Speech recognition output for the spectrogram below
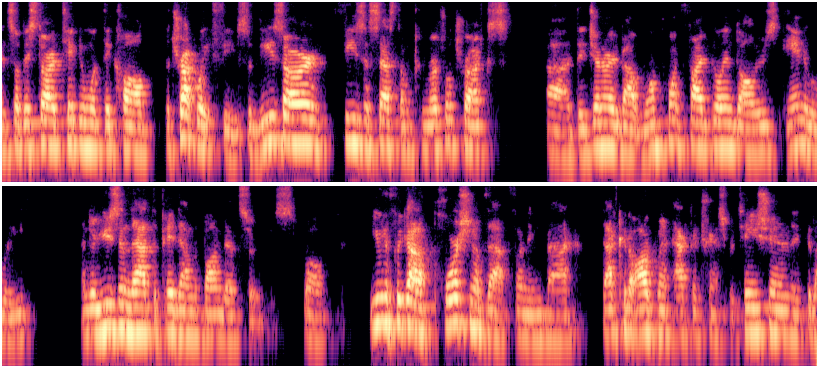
And so they started taking what they called the truck weight fees. So these are fees assessed on commercial trucks. Uh, they generate about $1.5 billion annually, and they're using that to pay down the bond debt service. Well, even if we got a portion of that funding back, that could augment active transportation. It could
